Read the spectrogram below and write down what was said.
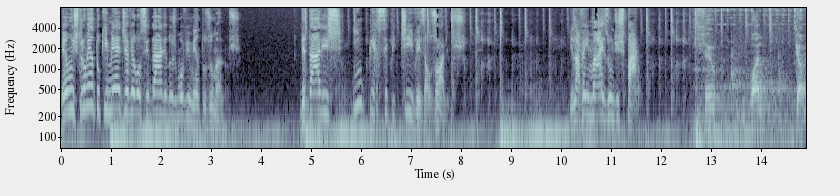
é um instrumento que mede a velocidade dos movimentos humanos. Detalhes imperceptíveis aos olhos. E lá vem mais um disparo. Two, one, go.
